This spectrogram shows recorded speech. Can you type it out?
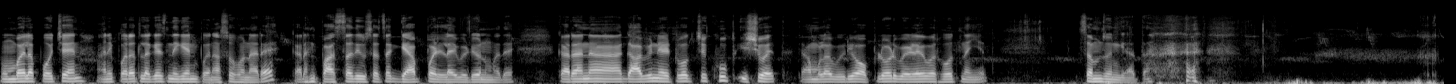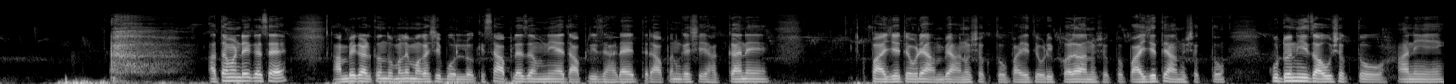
मुंबईला पोचेन आणि परत लगेच निघेन पण. असं होणार आहे. कारण पाच सहा दिवसाचा गॅप पडला आहे व्हिडिओमध्ये. कारण गावी नेटवर्कचे खूप इश्यू आहेत. त्यामुळं व्हिडिओ अपलोड वेळेवर होत नाही आहेत समजून घ्या आता. आता म्हणजे कसं आहे आंबे काढताना तुम्हाला मगाशी बोललो की सर आपल्या जमिनी आहेत आपली झाडं आहेत तर आपण कसे हक्काने पाहिजे तेवढे आंबे आणू शकतो पाहिजे तेवढी फळं आणू शकतो पाहिजे ते आणू शकतो. कुठूनही जाऊ शकतो आणि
